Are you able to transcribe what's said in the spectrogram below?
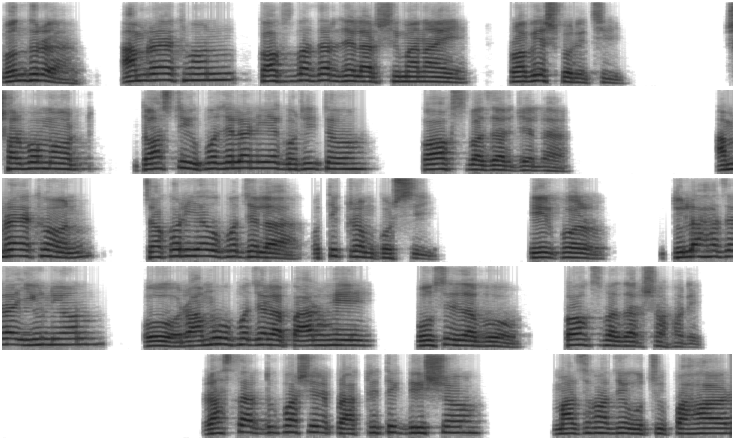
বন্ধুরা, আমরা এখন কক্সবাজার জেলার সীমানায় প্রবেশ করেছি। সর্বমোট দশটি উপজেলা নিয়ে গঠিত কক্সবাজার জেলা। আমরা এখন চকরিয়া উপজেলা অতিক্রম করছি। এরপর দুলাহাজারা ইউনিয়ন ও রামু উপজেলা পার হয়ে পৌঁছে যাব কক্সবাজার শহরে। রাস্তার দুপাশের প্রাকৃতিক দৃশ্য, মাঝে মাঝে উঁচু পাহাড়,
